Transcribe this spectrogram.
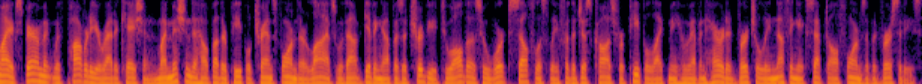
My experiment with poverty eradication, my mission to help other people transform their lives without giving up, as a tribute to all those who worked selflessly for the just cause for people like me who have inherited virtually nothing except all forms of adversities,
